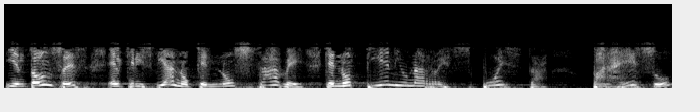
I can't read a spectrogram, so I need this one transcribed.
Y entonces el cristiano que no sabe, que no tiene una respuesta para eso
